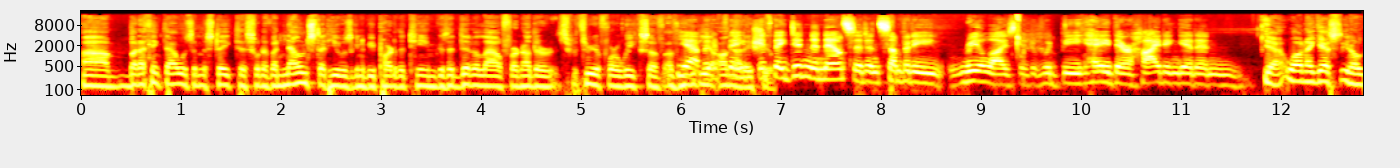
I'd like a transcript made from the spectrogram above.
Um, but I think that was a mistake to to sort of announce that he was going to be part of the team because it did allow for another three or four weeks of, of yeah, media on they, that issue. If they didn't announce it and somebody realized it, it would be, hey, they're hiding it and. Yeah, well, and I guess, you know,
